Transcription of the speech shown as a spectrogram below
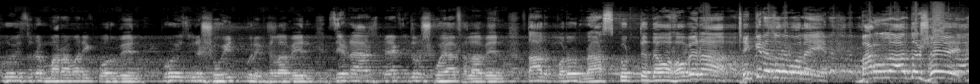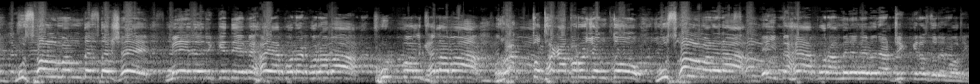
প্রয়োজনে মারামারি করবেন, প্রয়োজনে শহীদ করে ফেলাবেন, যেটা আসবে একদম সোয়া ফেলাবেন, তারপরেও নাচ করতে দেওয়া হবে না। ঠিক কিনা জোরে বলে? বাংলাদেশে, মুসলমানদের দেশে মেয়েদেরকে দিয়ে বেহায়া পড়া করাবা, ফুটবল খেলাবা রক্ত থাকা পর্যন্ত মুসলমানেরা এই বেহায়া পড়া মেনে নেবে না। ঠিক কিনা জোরে বলে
